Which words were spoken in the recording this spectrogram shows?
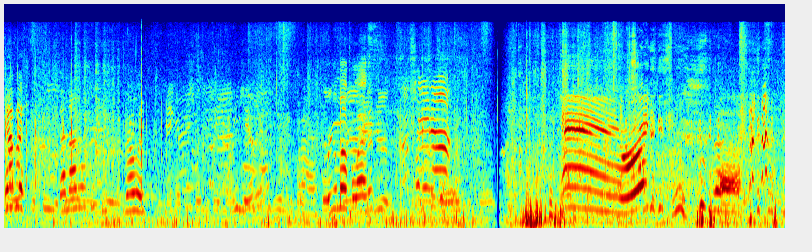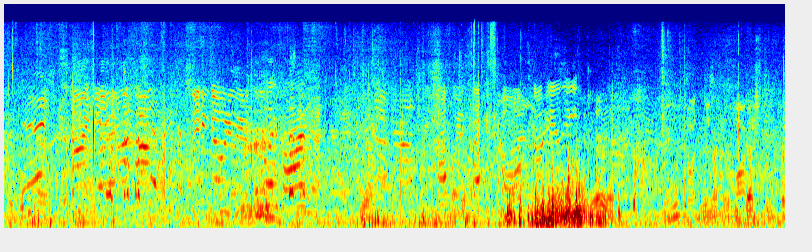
Yeah, but then I won't throw it. Bring him up, lad. Hey, right. You're not going to be destined for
